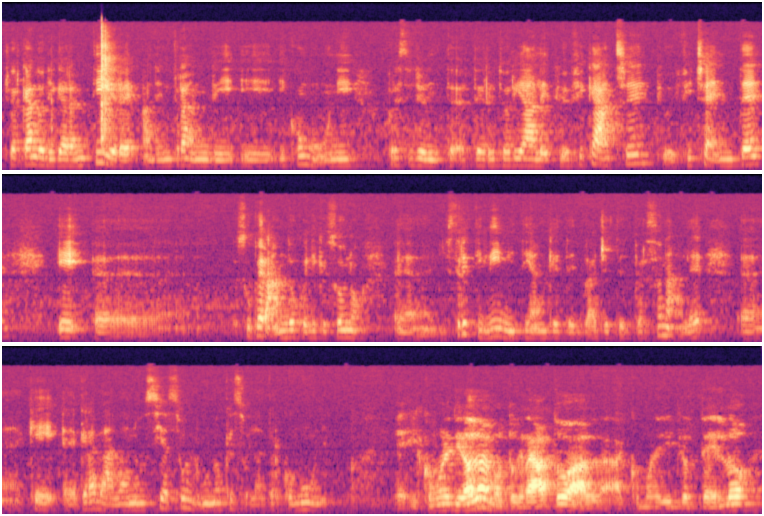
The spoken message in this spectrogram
cercando di garantire ad entrambi i, i comuni un presidio ter territoriale più efficace, più efficiente e eh, superando quelli che sono eh, gli stretti limiti anche del budget del personale eh, che eh, gravavano sia sull'uno che sull'altro comune. Eh, il comune di Rodano è molto grato al, al, comune di Pioltello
